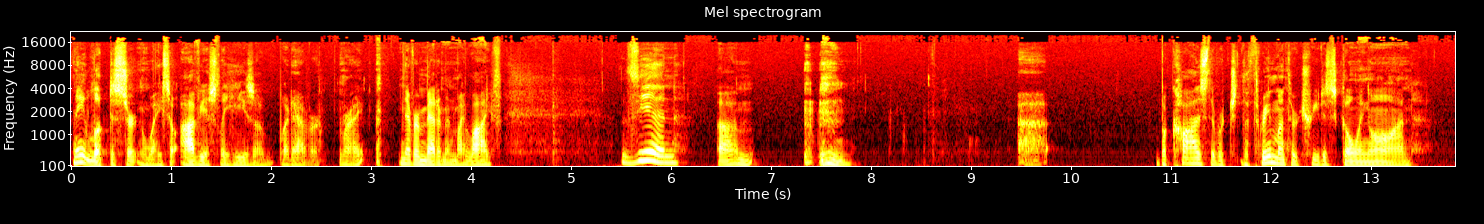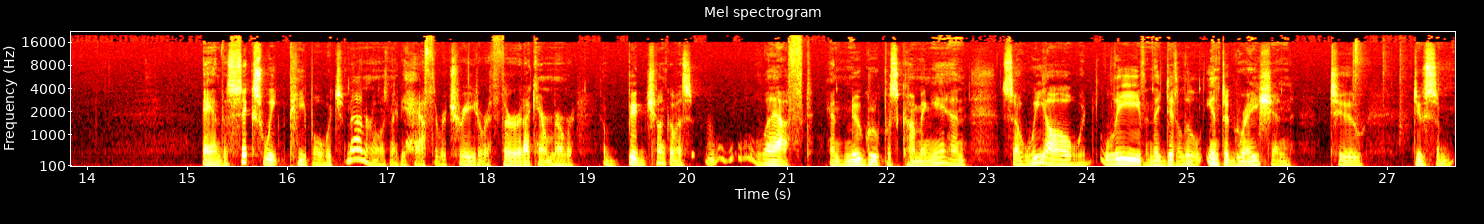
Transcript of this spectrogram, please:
And he looked a certain way, so obviously he's a whatever, right? Never met him in my life. Then, um, uh, because the, the three month retreat is going on, and the six week people, which I don't know, was maybe half the retreat or a third, I can't remember, a big chunk of us left, and a new group was coming in. So we all would leave, and they did a little integration to do some,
